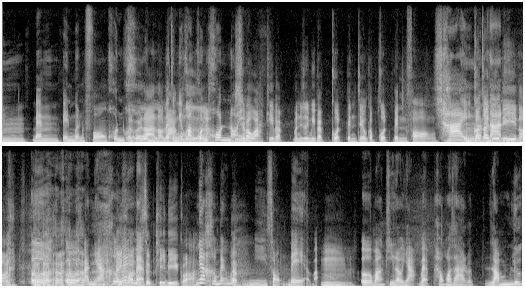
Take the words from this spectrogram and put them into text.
อืมแบบอืมเป็นเหมือนฟองข้นเหมือนเวลาเราๆมันจะมีความล้งอข้นๆหน่อยใช่ป่าวะที่แบบมันจะมีแบบกดเป็นเจลกับกดเป็นฟอง ใช่ก็จะแบบดูนั้นดีหน่อย เออเอออันเนี้ยคือให้แม่ความงแบบรู้สึกที่ดีกว่า เนี่ยคือแม่งแบบมีสองแบบอะอืมเออบางทีเราอยากแบบทำความสะอาดแบบล้ำลึก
